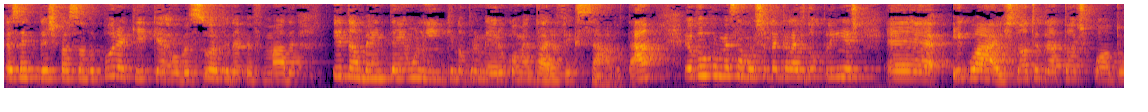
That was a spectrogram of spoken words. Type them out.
Eu sempre deixo passando por aqui, que é sua vida perfumada e também tem um link no primeiro comentário fixado, tá? Eu vou começar mostrando aquelas duplinhas é, iguais, tanto hidratante quanto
